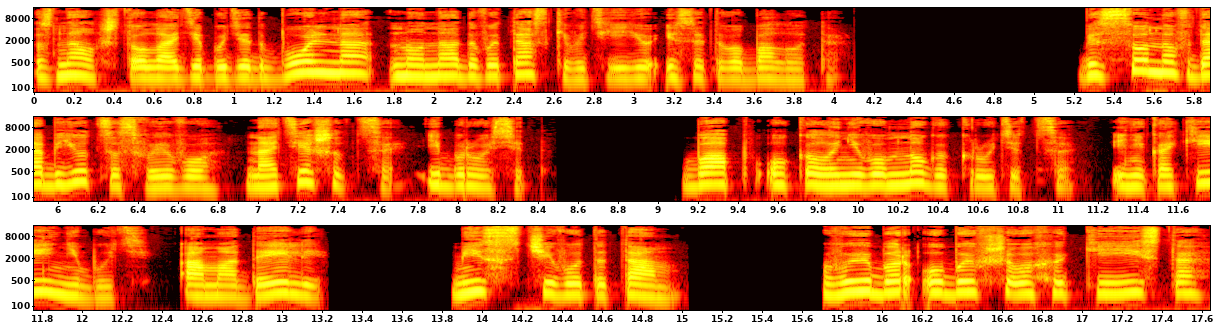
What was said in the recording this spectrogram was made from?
Знал, что Ладе будет больно, но надо вытаскивать ее из этого болота. Бессонов добьется своего, натешится и бросит. Баб около него много крутится, и не какие-нибудь, а модели. Мисс чего-то там. Выбор у бывшего хоккеиста,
